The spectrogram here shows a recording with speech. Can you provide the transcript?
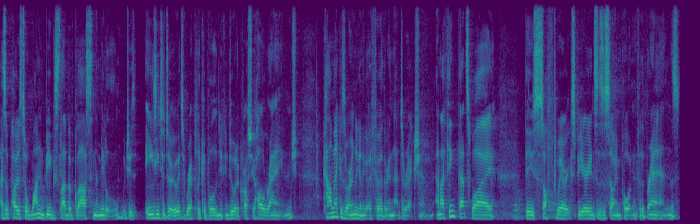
As opposed to one big slab of glass in the middle, which is easy to do, it's replicable, and you can do it across your whole range. Car makers are only going to go further in that direction. And I think that's why these software experiences are so important for the brands.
